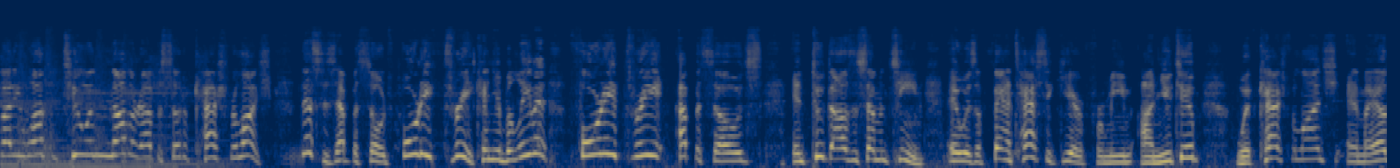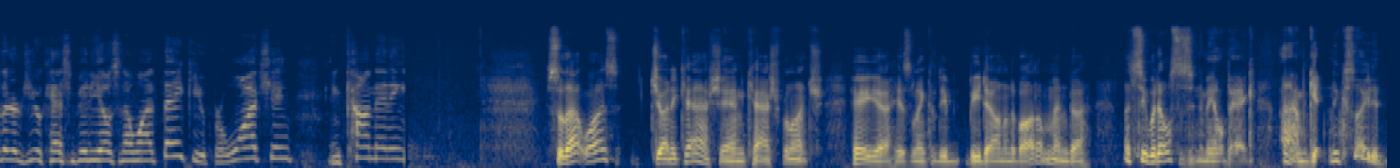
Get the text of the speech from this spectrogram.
Everybody, welcome to another episode of Cache for Lunch. This is episode 43. Can you believe it? 43 episodes in 2017. It was a fantastic year for me on YouTube with Cache for Lunch and my other geocaching videos and I want to thank you for watching and commenting. So that was Johnny Cash and Cache for Lunch. Hey, uh, his link will be down on the bottom and uh, let's see what else is in the mailbag. I'm getting excited.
